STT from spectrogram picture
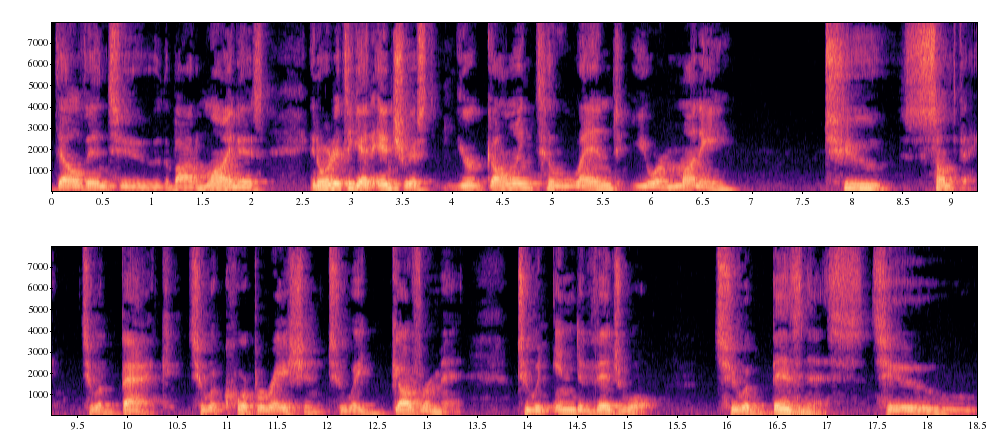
delve into the bottom line is in order to get interest, you're going to lend your money to something, to a bank, to a corporation, to a government, to an individual, to a business, to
